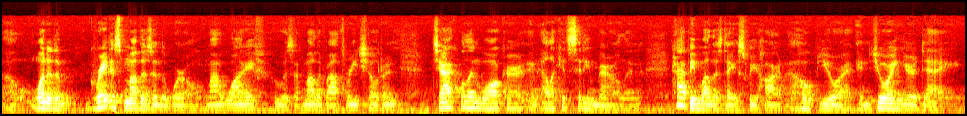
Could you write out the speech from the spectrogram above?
uh, one of the greatest mothers in the world, my wife, who is a mother of our three children, Jacqueline Walker in Ellicott City, Maryland. Happy Mother's Day, sweetheart. I hope you are enjoying your day.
